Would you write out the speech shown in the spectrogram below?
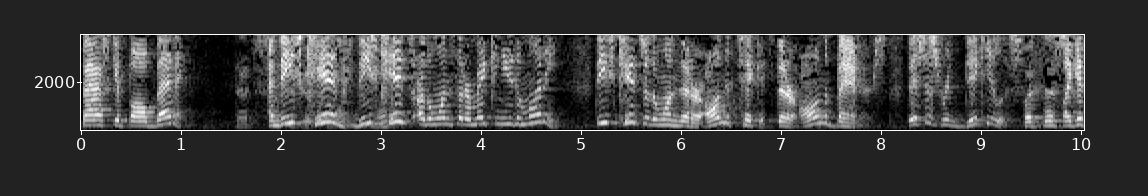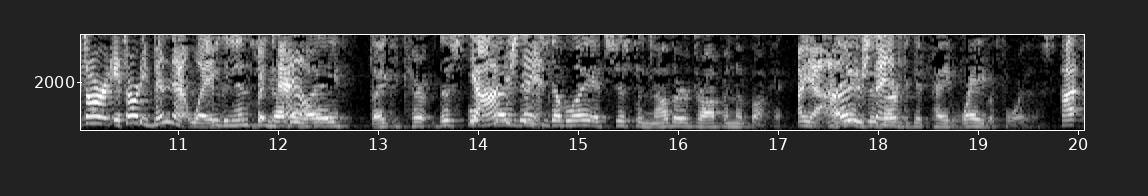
basketball betting. That's And these kids, point. these kids are the ones that are making you the money. These kids are the ones that are on the tickets, that are on the banners. This is ridiculous. But this- like it's already it's already been that way to the but now- NCAA, they could care. This sports Yeah, I betting, the understand. NCAA, it's just another drop in the bucket. Uh, yeah, I they understand. deserve to get paid way before this. I,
